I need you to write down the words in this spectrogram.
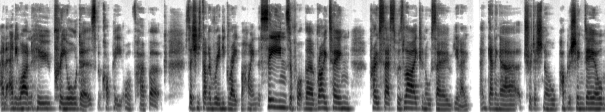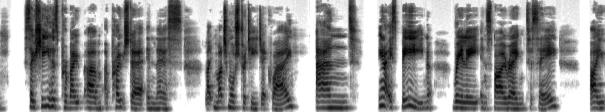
and anyone who pre orders a copy of her book. So she's done a really great behind the scenes of what the writing process was like and also, you know, getting a traditional publishing deal. So she has promote, um, approached it in this like much more strategic way. And, you know, it's been really inspiring to see. I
